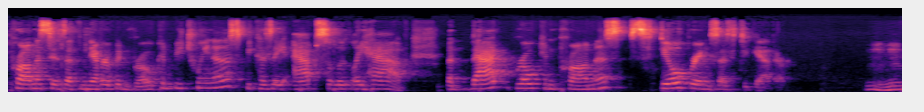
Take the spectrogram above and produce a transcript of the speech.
promises have never been broken between us because they absolutely have. But that broken promise still brings us together. hmm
